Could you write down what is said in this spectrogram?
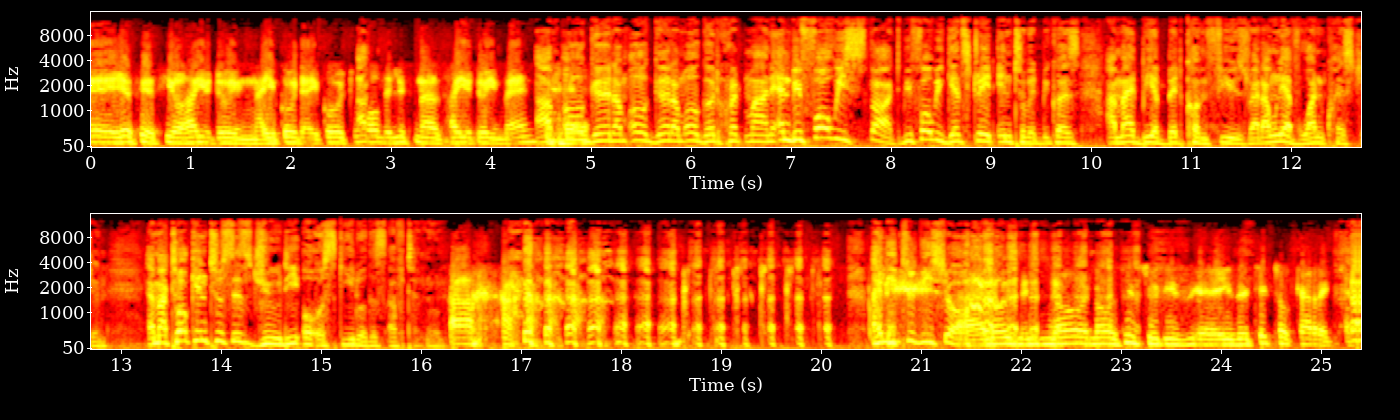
Hey, yes, yes, yo, how you doing? Are you good? Are you good? To Uh, all the listeners, how you doing, man? I'm all good. I'm all good. I'm all good, Grootman. And before we start, before we get straight into it, because I might be a bit confused, right? I only have one question. Am I talking to Sis Judy or Oskido this afternoon? I need to be sure. Uh, no, no, no, Sis Judy is, uh, is a TikTok character.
